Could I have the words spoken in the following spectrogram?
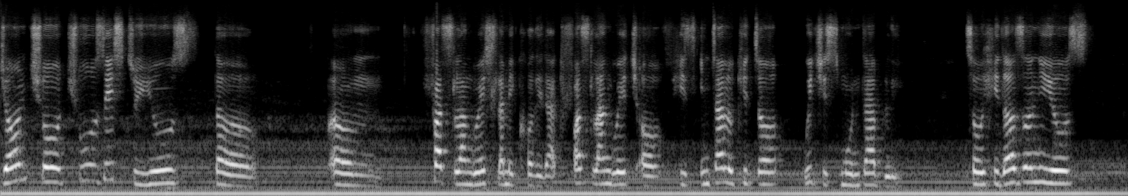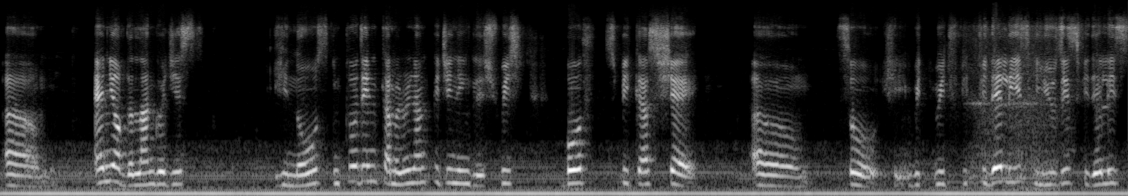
John Cho chooses to use the um, first language, let me call it that, first language of his interlocutor, which is Mundabli. So he doesn't use um, any of the languages he knows, including Cameroonian Pidgin English, which both speakers share. Um, so he, with, with Fidelis, he uses Fidelis'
